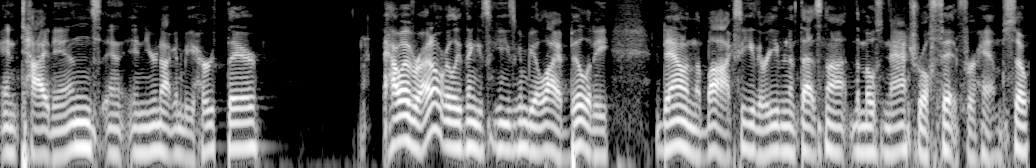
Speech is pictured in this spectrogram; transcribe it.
and tight ends, and, and you're not going to be hurt there. However, I don't really think he's going to be a liability down in the box either, even if that's not the most natural fit for him. So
